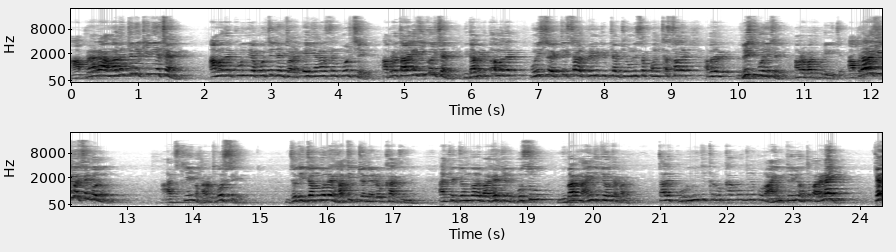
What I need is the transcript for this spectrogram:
আপনারা আমাদের জন্য কি দিয়েছেন? আমাদের কর্মীরা পড়ছে চলেন এই জেনারেশন পড়ছে। আপনারা তার আগে কি করেছেন? দাবিটা তো আমাদের উনিশশো একত্রিশ সালে প্রিমিটিভ চাপছে উনিশশো পঞ্চাশ সালে আমাদের লিস্ট বনেছে আমরা বাদ পড়ে গেছি। আপনারা কি করছেন বলুন? আজকে ভারতবর্ষে যদি জঙ্গলের হাতির জন্য, রক্ষার জন্য, আজকে জঙ্গলে বাঘের জন্য পশু নিবারণ আইন যদি হতে পারে, তাহলে কর্মীদেরকে রক্ষা করার জন্য কোনো আইন তৈরি হতে পারে নাই? কেন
